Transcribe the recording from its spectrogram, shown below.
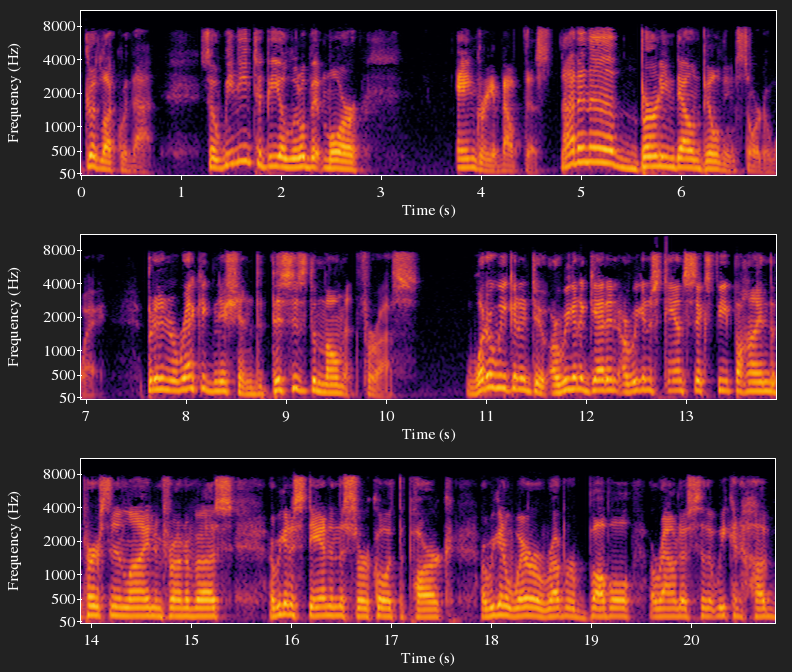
Good luck with that. So we need to be a little bit more angry about this, not in a burning down building sort of way, but in a recognition that this is the moment for us. What are we going to do? Are we going to get in? Are we going to stand six feet behind the person in line in front of us? Are we going to stand in the circle at the park? Are we going to wear a rubber bubble around us so that we can hug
